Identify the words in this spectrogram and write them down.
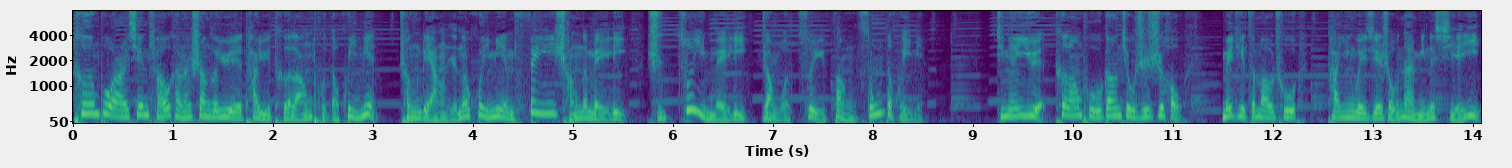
特恩布尔先调侃了上个月他与特朗普的会面，称两人的会面非常的美丽，是最美丽、让我最放松的会面。今年一月，特朗普刚就职之后，媒体曾爆出他因为接受难民的协议，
